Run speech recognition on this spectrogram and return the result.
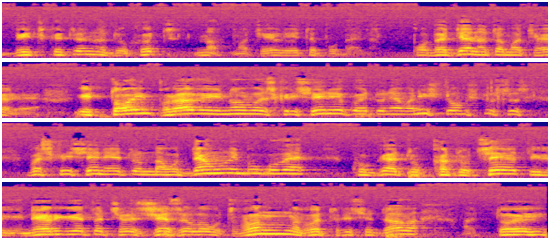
Битката на духът над материята победа. Победената материя. И той прави едно възкресение, което няма нищо общо с възкресението на отделни богове, когато кадоцеят или енергията чрез жезела отвън, навътре се дава, а той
